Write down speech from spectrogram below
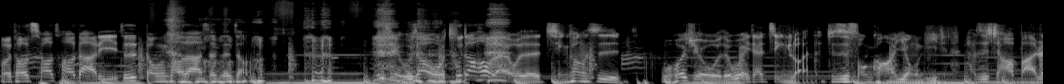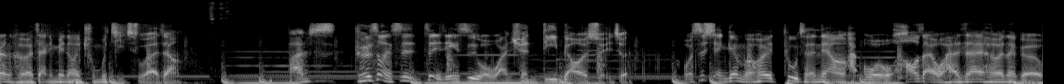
我头超超大力，就是咚超大声那种。而且我知道我吐到后来，我的情况是。我会觉得我的胃在痉挛，就是疯狂的用力，他是想要把任何在里面东西全部挤出来，这样。反正就是，可是重点是，这已经是我完全低标的水准。我之前根本会吐成那样，我好歹我还是在喝那个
